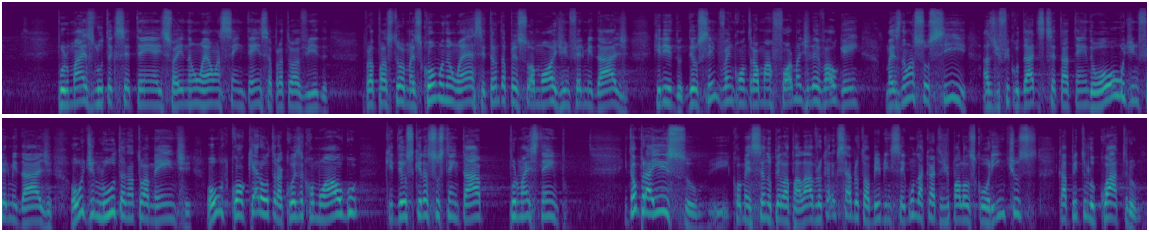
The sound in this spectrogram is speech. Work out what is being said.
Por mais luta que você tenha, isso aí não é uma sentença para a tua vida. Fala, pastor, mas como não é? Se tanta pessoa morre de enfermidade, querido, Deus sempre vai encontrar uma forma de levar alguém, mas não associe as dificuldades que você está tendo, ou de enfermidade, ou de luta na tua mente, ou qualquer outra coisa, como algo que Deus queira sustentar por mais tempo. Então, para isso, e começando pela palavra, eu quero que você abra a tua Bíblia em segunda carta de Paulo aos Coríntios, capítulo 4,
